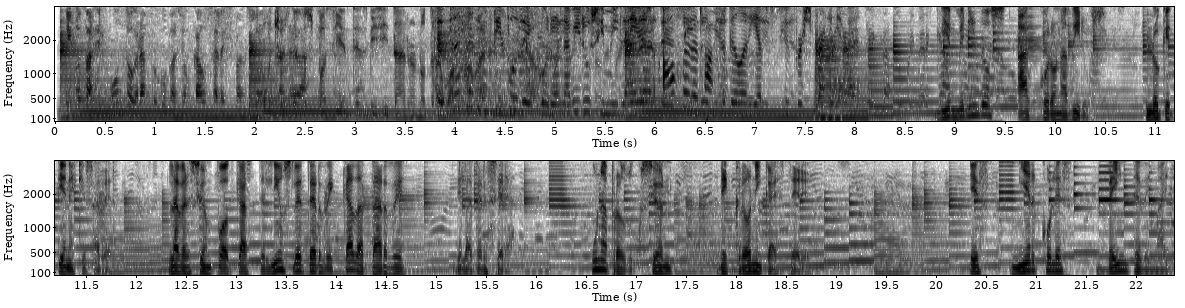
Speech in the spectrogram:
En otras del mundo, gran preocupación causa la expansión. Muchos de los pacientes visitaron o Se trata de un tipo de coronavirus similar. Bienvenidos a Coronavirus, lo que tienes que saber, la versión podcast del newsletter de cada tarde de la tercera, una producción de Crónica Estéreo. Es miércoles 20 de mayo.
